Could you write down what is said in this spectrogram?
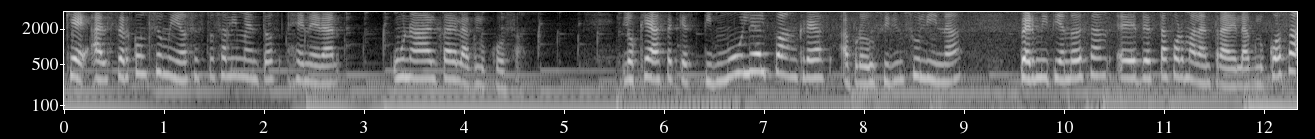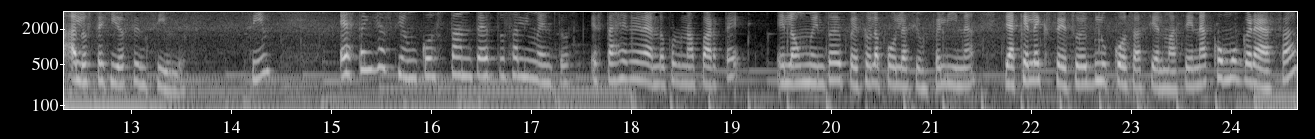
Que al ser consumidos estos alimentos generan una alta de la glucosa, lo que hace que estimule al páncreas a producir insulina, permitiendo de esta, eh, de esta forma la entrada de la glucosa a los tejidos sensibles. ¿sí? Esta ingestión constante de estos alimentos está generando por una parte el aumento de peso de la población felina, ya que el exceso de glucosa se almacena como grasa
